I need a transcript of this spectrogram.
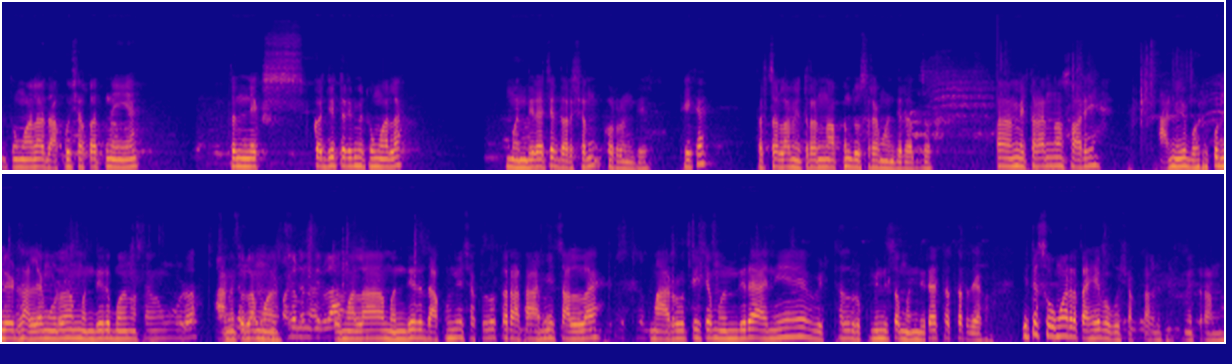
तुम्हाला दाखवू शकत नाही आहे तर नेक्स्ट कधीतरी मी तुम्हाला मंदिराचे दर्शन करून देईल. ठीक आहे? तर चला मित्रांनो आपण दुसऱ्या मंदिरात जाऊ. मित्रांनो सॉरी आम्ही भरपूर लेट झाल्यामुळं मंदिर बंद असल्यामुळं आम्ही तुला तुम्हाला मंदिर दाखवू नाही शकलो तर आता आम्ही चाललो आहे मारुतीचे मंदिर आहे आणि विठ्ठल रुक्मिणीचं मंदिर आहे तर- देखा. इथे समोरच आहे हे बघू शकता मित्रांनो.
